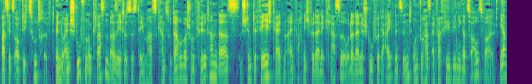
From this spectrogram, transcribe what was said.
was jetzt auf dich zutrifft. Wenn du ein Stufen- und Klassenbasiertes System hast, kannst du darüber schon filtern, daran, dass bestimmte Fähigkeiten einfach nicht für deine Klasse oder deine Stufe geeignet sind und du hast einfach viel weniger zur Auswahl. Ja,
